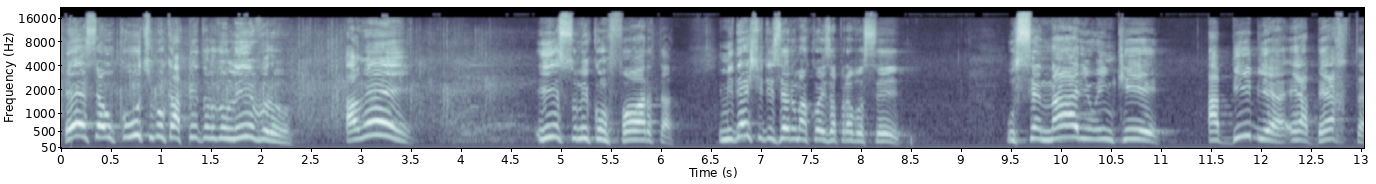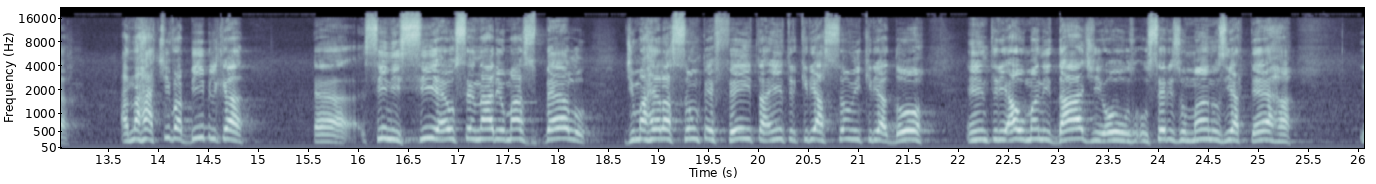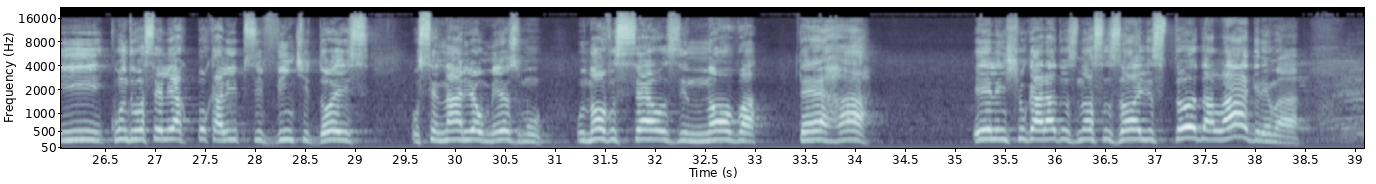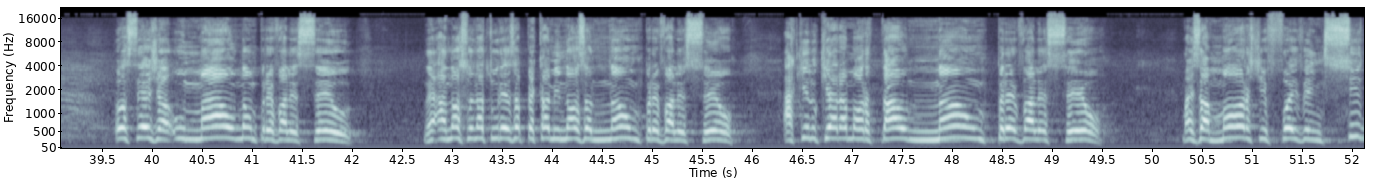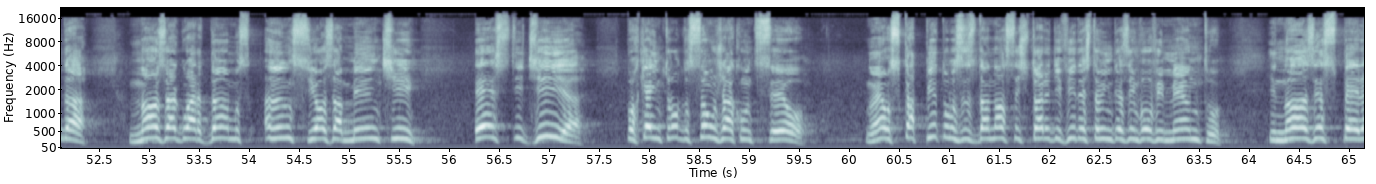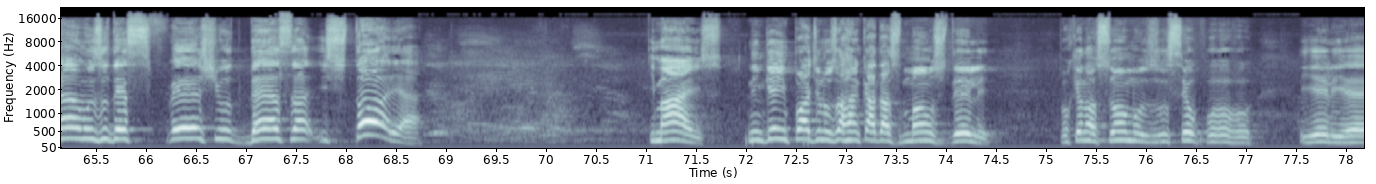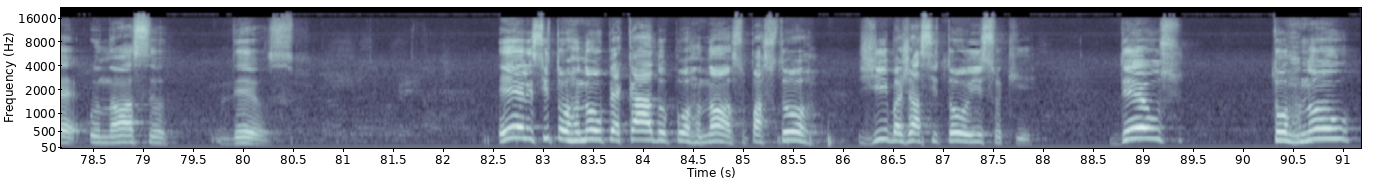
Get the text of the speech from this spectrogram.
Esse é o último capítulo do livro. Amém? Isso me conforta. E me deixe dizer uma coisa para você: o cenário em que a Bíblia é aberta, a narrativa bíblica é, se inicia, é o cenário mais belo de uma relação perfeita entre criação e Criador, entre a humanidade ou os seres humanos e a terra. E quando você lê Apocalipse 22, o cenário é o mesmo: o novo céus e nova terra. Ele enxugará dos nossos olhos toda lágrima. Ou seja, o mal não prevaleceu, né? a nossa natureza pecaminosa não prevaleceu, aquilo que era mortal não prevaleceu, mas a morte foi vencida nós aguardamos ansiosamente este dia, porque a introdução já aconteceu, não é? Os capítulos da nossa história de vida estão em desenvolvimento e nós esperamos o desfecho dessa história. E mais, ninguém pode nos arrancar das mãos dele, porque nós somos o seu povo e ele é o nosso Deus. Ele se tornou pecado por nós. O pastor Giba já citou isso aqui. Deus tornou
